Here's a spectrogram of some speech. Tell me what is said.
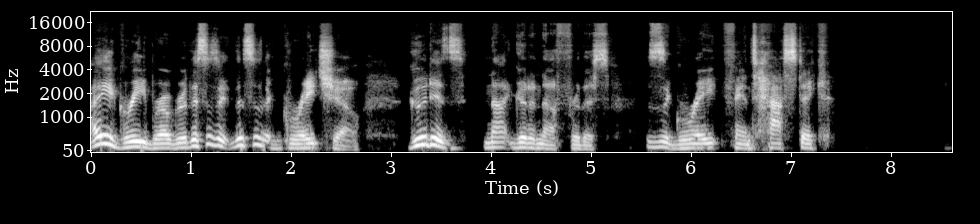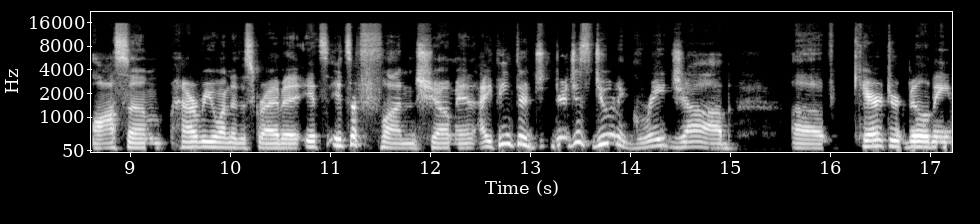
I agree broger this is a this is a great show. Good is not good enough for this. This is a great fantastic awesome however you want to describe it. It's it's a fun show man. I think they're they're just doing a great job of character building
